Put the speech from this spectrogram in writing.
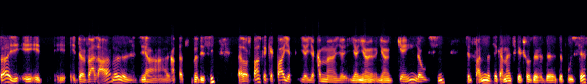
ça. et, et, de valeur, je dis en, en toute modestie. Alors, je pense que quelque part, il y a, comme un, gain là aussi. C'est le fun, là, tu sais, quand même, c'est quelque chose de, positif.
